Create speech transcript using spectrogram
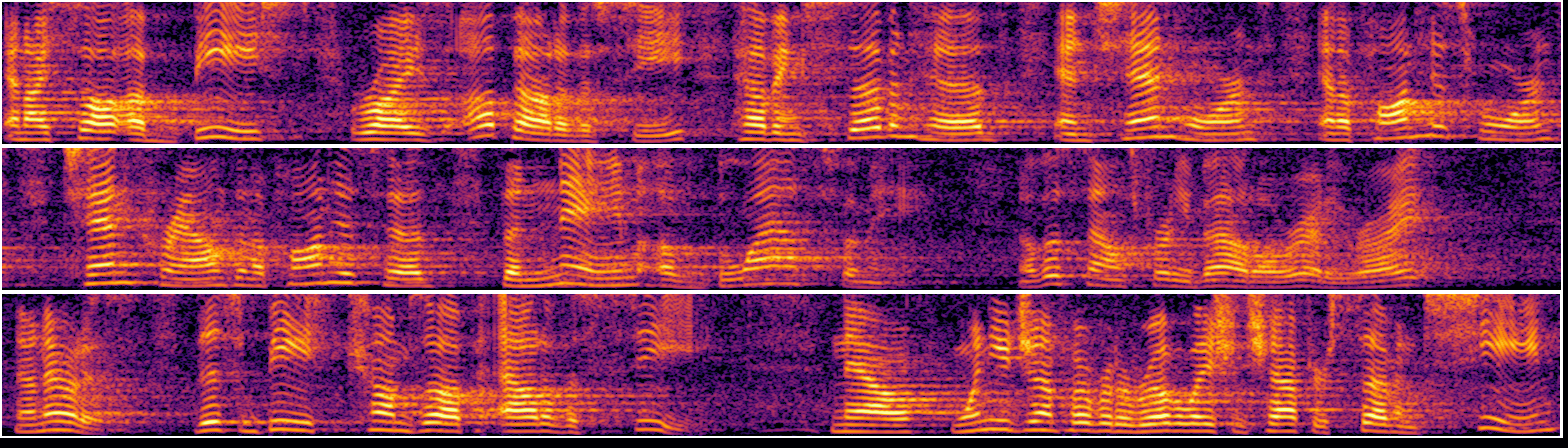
And I saw a beast rise up out of the sea, having seven heads and ten horns, and upon his horns ten crowns, and upon his heads the name of blasphemy. Now, this sounds pretty bad already, right? Now, notice, this beast comes up out of the sea. Now, when you jump over to Revelation chapter 17,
